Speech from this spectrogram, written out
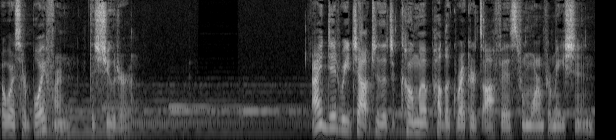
Or was her boyfriend the shooter? I did reach out to the Tacoma Public Records Office for more information,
